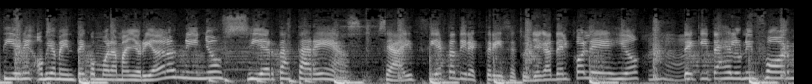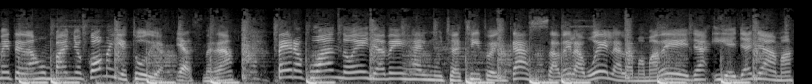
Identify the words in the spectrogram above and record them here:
tiene, obviamente, como la mayoría de los niños, ciertas tareas. O sea, hay ciertas directrices. Tú llegas del colegio, te quitas el uniforme, te das un baño, comes y estudias. ¿Verdad? Pero cuando ella deja el muchachito en casa de la abuela, la mamá de ella, y ella llama,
